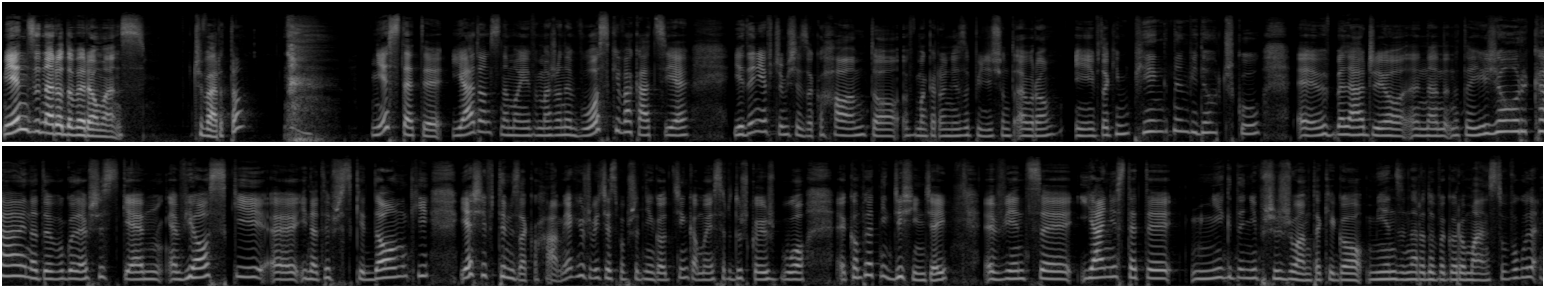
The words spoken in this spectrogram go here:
Międzynarodowy romans. Czy warto? Niestety, jadąc na moje wymarzone włoskie wakacje, jedynie w czym się zakochałam to w makaronie za 50 euro i w takim pięknym widoczku e, w Bellagio e, na, na te jeziorka, na te w ogóle wszystkie mm, wioski e, i na te wszystkie domki. Ja się w tym zakochałam. Jak już wiecie z poprzedniego odcinka, moje serduszko już było kompletnie gdzieś indziej, więc ja niestety nigdy nie przeżyłam takiego międzynarodowego romansu. W ogóle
